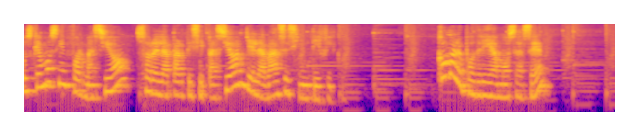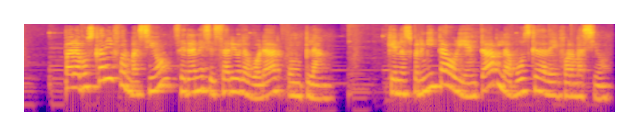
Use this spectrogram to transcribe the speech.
busquemos información sobre la participación y el avance científico. ¿Cómo lo podríamos hacer? Para buscar información será necesario elaborar un plan que nos permita orientar la búsqueda de información,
